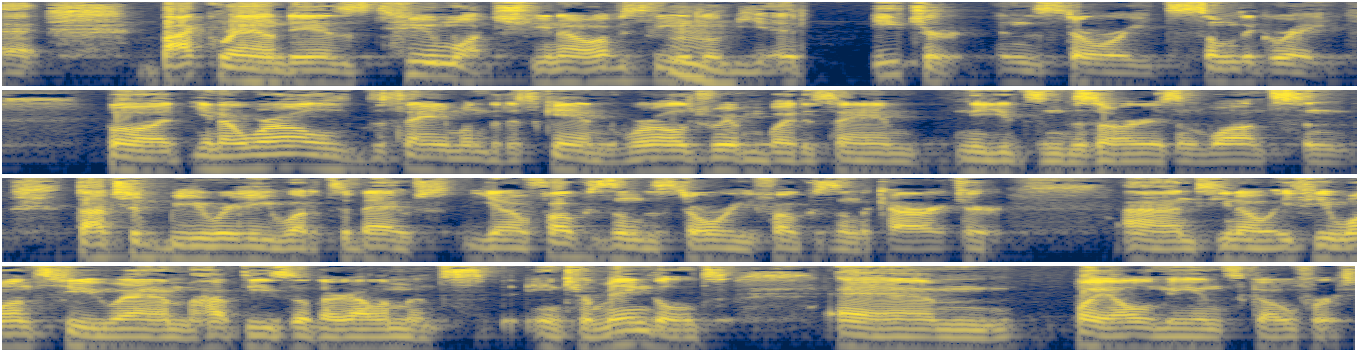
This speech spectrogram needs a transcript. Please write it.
uh, background is too much. You know, obviously mm. it'll be a feature in the story to some degree. But you know, we're all the same under the skin. We're all driven by the same needs and desires and wants, and that should be really what it's about. You know, focus on the story, focus on the character, and you know, if you want to um, have these other elements intermingled, um, by all means, go for it.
